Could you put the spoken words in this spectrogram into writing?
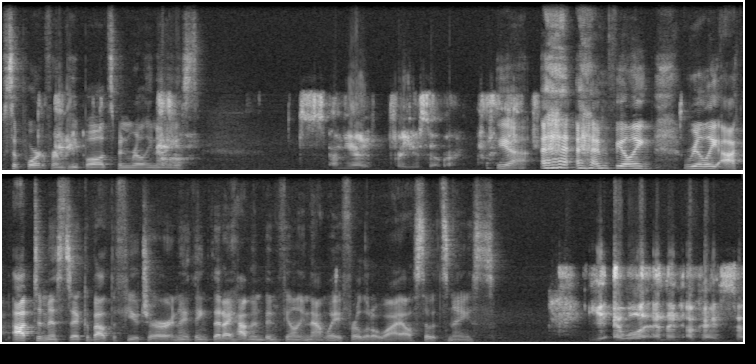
support from people. It's been really nice. I'm here for you, sober. Yeah, I'm feeling really op- optimistic about the future, and I think that I haven't been feeling that way for a little while, so it's nice. Yeah, well, and then okay, so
